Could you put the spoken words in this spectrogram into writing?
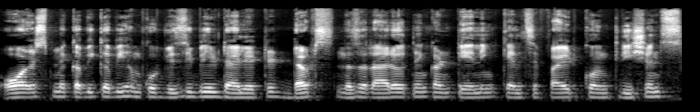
और इसमें कभी कभी हमको विजिबली डायलेटेड डक्ट्स नज़र आ रहे होते हैं containing calcified concretions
